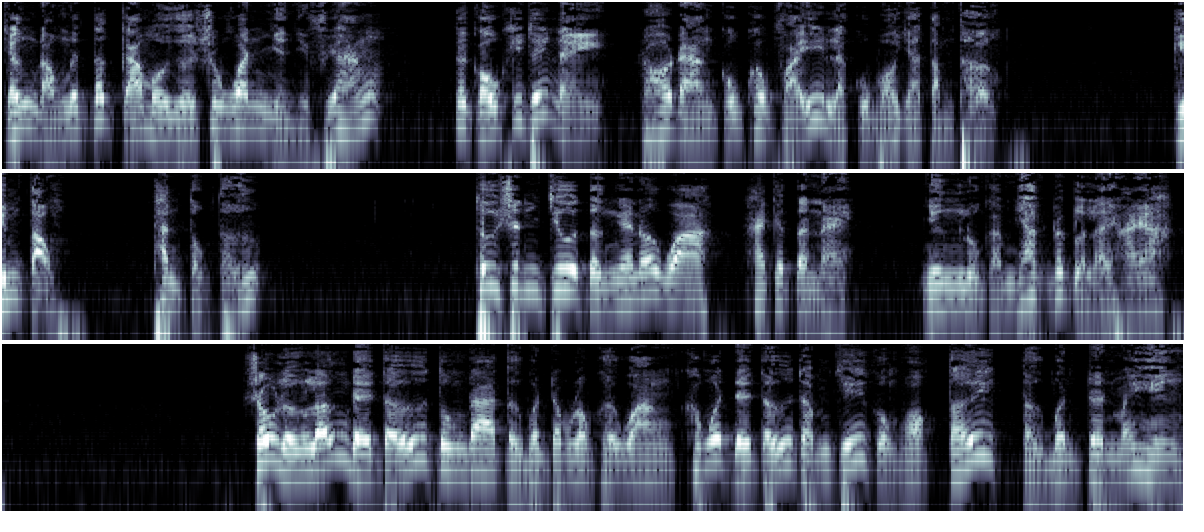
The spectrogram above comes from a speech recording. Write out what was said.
chấn động đến tất cả mọi người xung quanh nhìn về phía hắn. Cái cổ khí thế này rõ ràng cũng không phải là của võ giả tầm thường. Kiếm Tông, Thanh Tùng Tử. Thư sinh chưa từng nghe nói qua hai cái tên này, nhưng luôn cảm giác rất là lợi hại à. Số lượng lớn đệ tử tuôn ra từ bên trong Long Khởi Quang, không ít đệ tử thậm chí còn vọt tới từ bên trên máy hiên,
